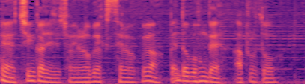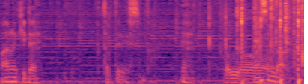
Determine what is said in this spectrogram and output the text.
네, 지금까지 이제 저희 Love X Stereo고요. Band of 홍대 앞으로 또 많은 기대 부탁드리겠습니다. 네, 감사합니다. 고맙습니다.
